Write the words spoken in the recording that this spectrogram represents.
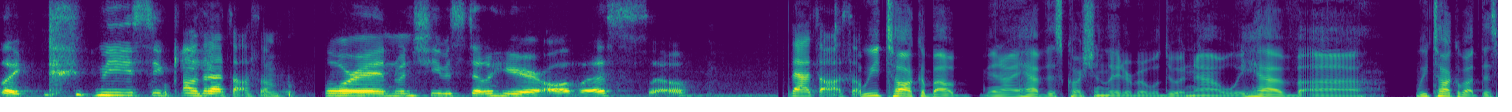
Like me, Suki. Oh, that's awesome. Lauren, when she was still here, all of us. So that's awesome. We talk about, and I have this question later, but we'll do it now. We have, uh, we talk about this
